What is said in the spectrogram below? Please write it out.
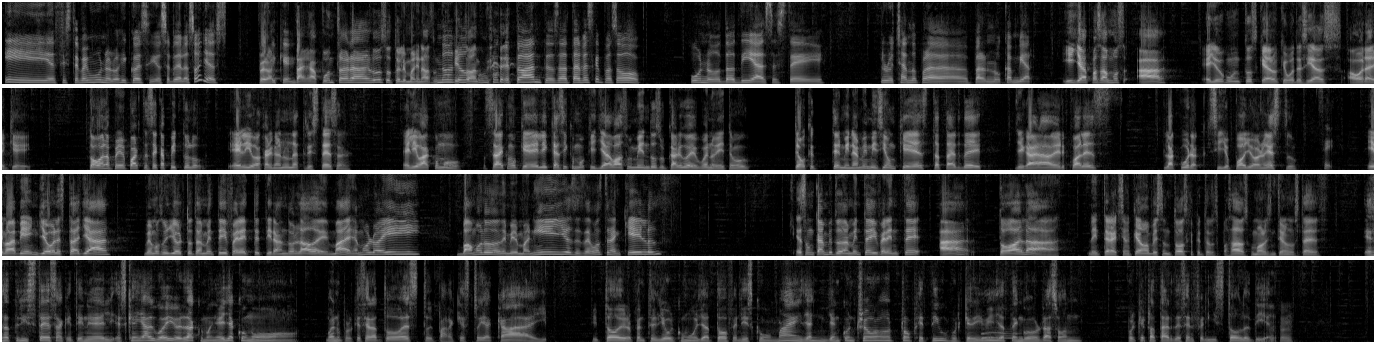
Y el sistema inmunológico decidió hacer de las suyas. Pero ¿Y qué? tan a punto era de luz o te lo imaginabas un no, poquito no, antes. un poquito antes. O sea, tal vez que pasó uno, dos días este, luchando para, para no cambiar. Y ya pasamos a ellos juntos, que era lo que vos decías ahora, de que toda la primera parte de ese capítulo, él iba cargando una tristeza. Él iba como, ¿sabe? Como que él casi como que ya va asumiendo su cargo de, bueno, eh, tengo, tengo que terminar mi misión, que es tratar de llegar a ver cuál es la cura, si yo puedo ayudar en esto. Sí. Y más bien Joel está ya, vemos un Joel totalmente diferente tirando al lado de, ma, dejémoslo ahí, vámonos donde mi hermanillos, estemos tranquilos. Es un cambio totalmente diferente a toda la, la interacción que hemos visto en todos los capítulos pasados. ¿Cómo lo sintieron ustedes? Esa tristeza que tiene él, es que hay algo ahí, ¿verdad? Como en ella como, bueno, ¿por qué será todo esto? ¿Y para qué estoy acá? Y, y todo, y de repente yo como ya todo feliz, como, man, ya, ya encontré otro objetivo, porque ya tengo razón, por qué tratar de ser feliz todos los días.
